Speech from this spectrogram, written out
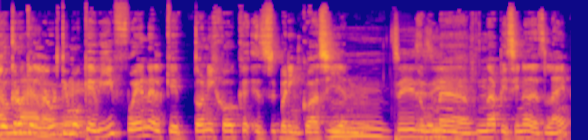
Yo creo que el último que vi fue en el que Tony Hawk brincó así en mm, una, piscina de slime.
